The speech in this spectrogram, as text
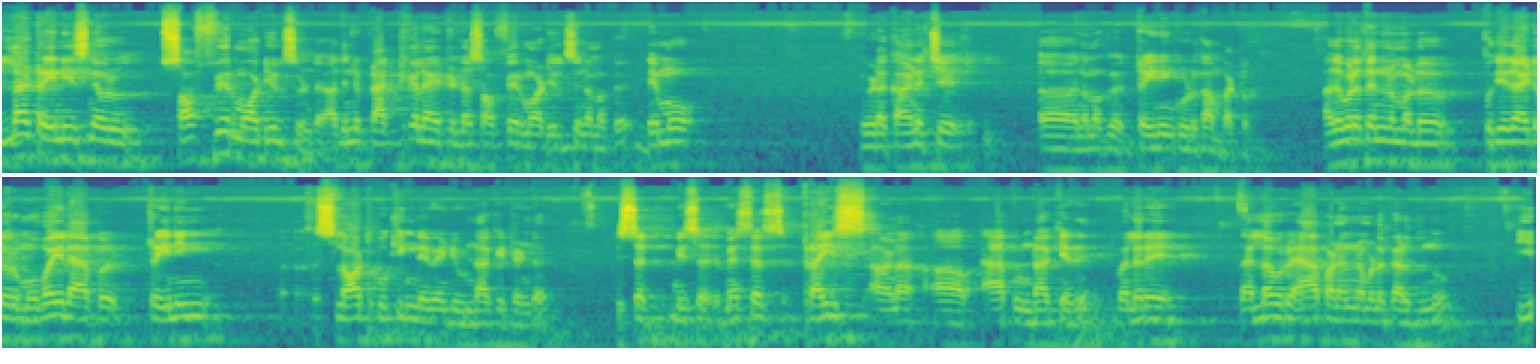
എല്ലാ ട്രെയിനീസിനും ഒരു സോഫ്റ്റ്വെയർ മോഡ്യൂൾസ് ഉണ്ട്. അതിന് പ്രാക്ടിക്കലായിട്ടുള്ള സോഫ്റ്റ്വെയർ മോഡ്യൂൾസ് നമുക്ക് ഡെമോ ഇവിടെ കാണിച്ച് നമുക്ക് ട്രെയിനിങ് കൊടുക്കാൻ പറ്റും. അതുപോലെ തന്നെ നമ്മൾ പുതിയതായിട്ട് ഒരു മൊബൈൽ ആപ്പ് ട്രെയിനിങ് സ്ലോട്ട് ബുക്കിങ്ങിന് വേണ്ടി ഉണ്ടാക്കിയിട്ടുണ്ട്. മിസ്റ്റർ മിസ് മെസ്സേഴ്സ് ട്രൈസ് ആണ് ആ ആപ്പ് ഉണ്ടാക്കിയത്. വളരെ നല്ല ഒരു ആപ്പാണെന്ന് നമ്മൾ കരുതുന്നു. ഈ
